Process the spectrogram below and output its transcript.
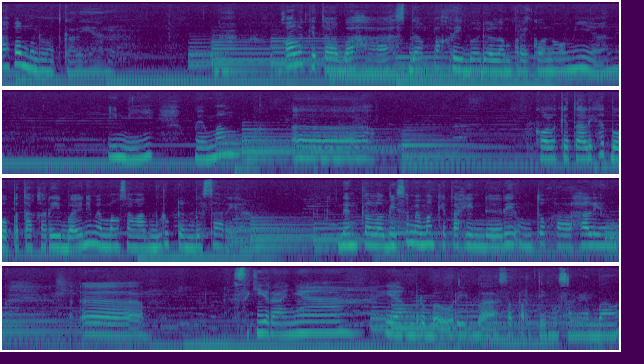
Apa menurut kalian? Nah, kalau kita bahas dampak riba dalam perekonomian ini memang eh, kalau kita lihat bahwa petaka riba ini memang sangat buruk dan besar ya. Dan kalau bisa memang kita hindari untuk hal-hal yang uh, sekiranya yang berbau riba seperti misalnya bank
